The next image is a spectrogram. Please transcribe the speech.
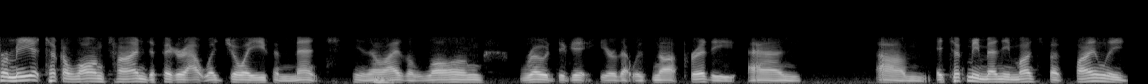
For me, it took a long time to figure out what joy even meant. You know, Mm. I had a long road to get here that was not pretty, and um, it took me many months. But finally,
